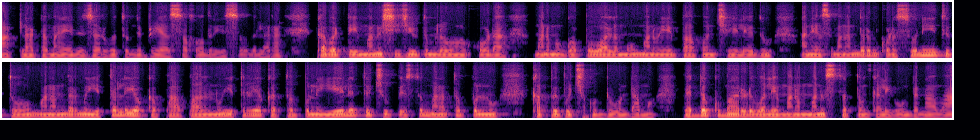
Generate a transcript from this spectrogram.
మాట్లాడటం అనేది జరుగుతుంది ప్రియ సహోదరి సోదరులరా. కాబట్టి మనిషి జీవితంలో కూడా మనము గొప్పవాళ్ళము మనం ఏ పాపం చేయలేదు అనేసి మనందరం కూడా స్వనీతితో మనందరం ఇతరుల యొక్క పాపాలను ఇతరుల యొక్క తప్పులను ఏలెత్తి చూపిస్తూ మన తప్పులను కప్పిపుచ్చుకుంటూ ఉంటాము. పెద్ద కుమారుడు వలె మనం మనస్తత్వం కలిగి ఉంటున్నామా?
